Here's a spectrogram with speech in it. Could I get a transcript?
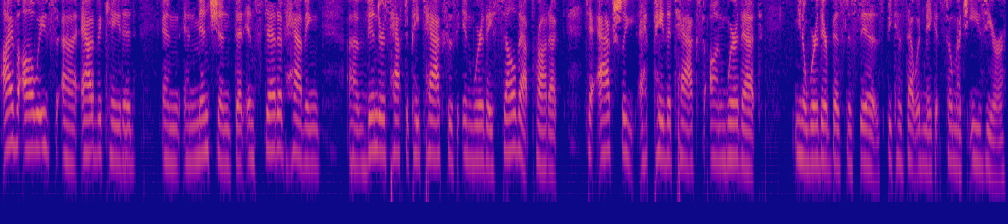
I've always uh, advocated and, and mentioned that instead of having uh, vendors have to pay taxes in where they sell that product, to actually pay the tax on where that you know, where their business is because that would make it so much easier.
